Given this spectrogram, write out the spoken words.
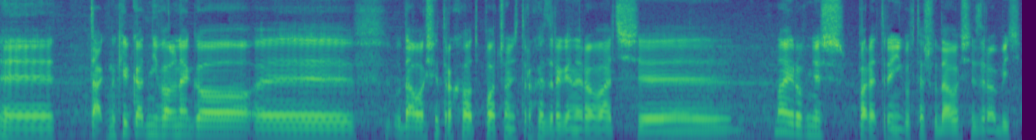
E, tak, no kilka dni wolnego e, udało się trochę odpocząć, trochę zregenerować. e, no i również parę treningów też udało się zrobić,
